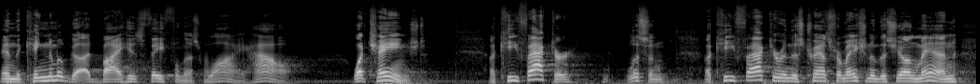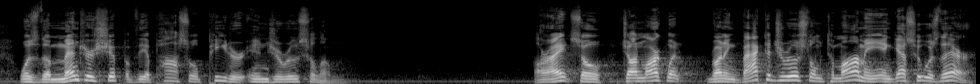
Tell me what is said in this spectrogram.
and the kingdom of God by his faithfulness. Why? How? What changed? A key factor, listen, a key factor in this transformation of this young man was the mentorship of the Apostle Peter in Jerusalem. All right, so John Mark went running back to Jerusalem to mommy, and guess who was there?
